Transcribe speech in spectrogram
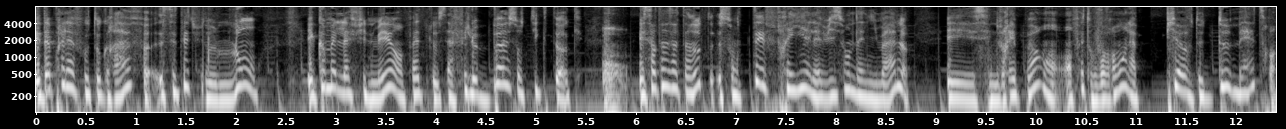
et d'après la photographe, c'était une long. Et comme elle l'a filmé, en fait, ça fait le buzz sur TikTok. Oh. Et certains internautes sont effrayés à la vision de l'animal. Et c'est une vraie peur. En fait, on voit vraiment la pieuvre de 2 mètres.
